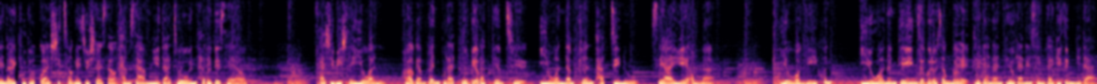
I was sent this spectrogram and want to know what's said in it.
채널 구독과 시청해주셔서 감사합니다. 좋은 하루 되세요. 42세 이호원, 화감환 브랏 도배 박템츠, 이호원 남편 박진우, 새 아이의 엄마. 이호원이 혼, 이호원은 개인적으로 정말 대단한 배우라는 생각이 듭니다.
